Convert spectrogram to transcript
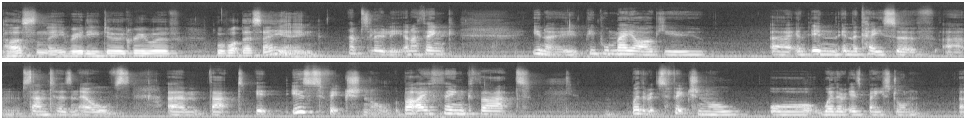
personally really do agree with with what they're saying. Absolutely, and I think, you know, people may argue, uh, in, in in the case of um, Santas and elves, um, that it is fictional. But I think that whether it's fictional or whether it is based on uh,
